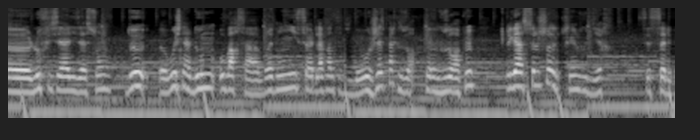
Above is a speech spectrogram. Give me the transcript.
euh, l'officialisation de euh, Wishnaldum au Barça. Bref, ça va être la fin de cette vidéo. J'espère que, que vous aura plu. Les gars, seule chose que je viens de vous dire, c'est salut.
